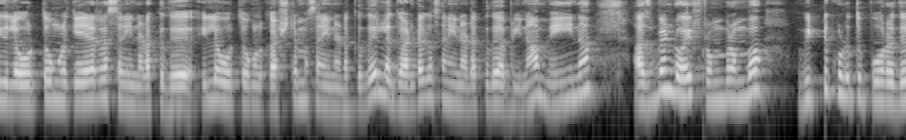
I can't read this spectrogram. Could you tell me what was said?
இதில் ஒருத்தவங்களுக்கு ஏழரை சனி நடக்குது இல்லை ஒருத்தவங்களுக்கு அஷ்டம சனி நடக்குது இல்லை கண்டக சனி நடக்குது அப்படின்னா மெயினாக ஹஸ்பண்ட் ஒய்ஃப் ரொம்ப ரொம்ப விட்டு கொடுத்து போகிறது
